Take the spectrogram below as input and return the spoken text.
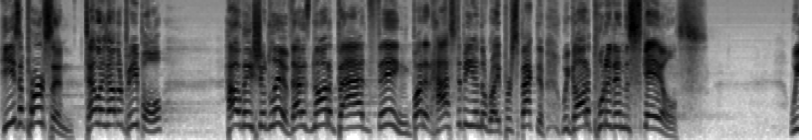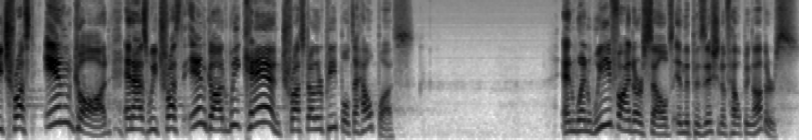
He's a person telling other people how they should live. That is not a bad thing, but it has to be in the right perspective. We got to put it in the scales. We trust in God, and as we trust in God, we can trust other people to help us. And when we find ourselves in the position of helping others,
